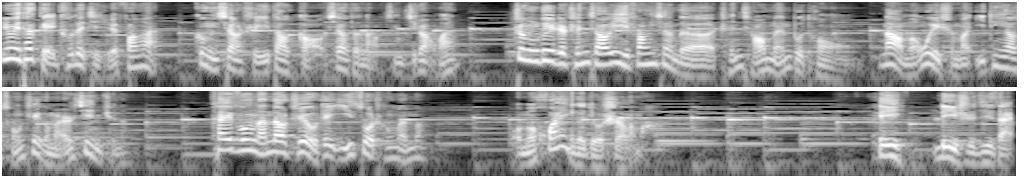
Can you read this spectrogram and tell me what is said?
因为他给出的解决方案更像是一道搞笑的脑筋急转弯。正对着陈桥驿方向的陈桥门不通，那我们为什么一定要从这个门进去呢？开封难道只有这一座城门吗？我们换一个就是了吗？嘿，历史记载，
